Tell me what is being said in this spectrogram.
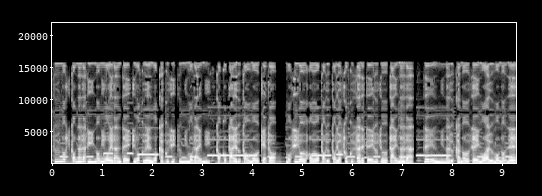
普通の人なら B のみを選んで1億円を確実にもらいに行くと答えると思うけど、もし両方を取ると予測されている状態なら、0円になる可能性もあるものね。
